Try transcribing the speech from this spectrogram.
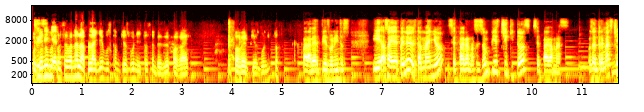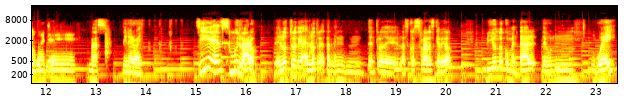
¿Por qué sí, no mejor se van a la playa y buscan pies bonitos en vez de pagar para ver pies bonitos? para ver pies bonitos. Y, o sea, y depende del tamaño, se pagan. O sea, si son pies chiquitos, se paga más. O sea, entre más No chicos, manches. más dinero hay. Sí, es muy raro. El otro día, el otro también dentro de las cosas raras que veo, vi un documental de un güey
